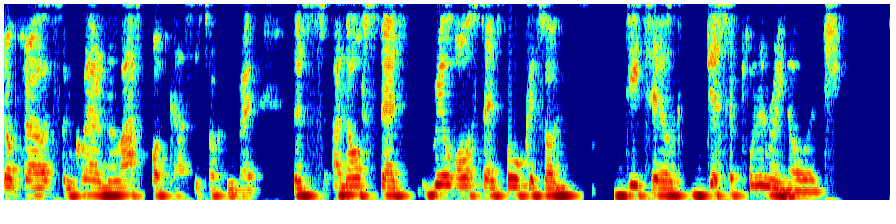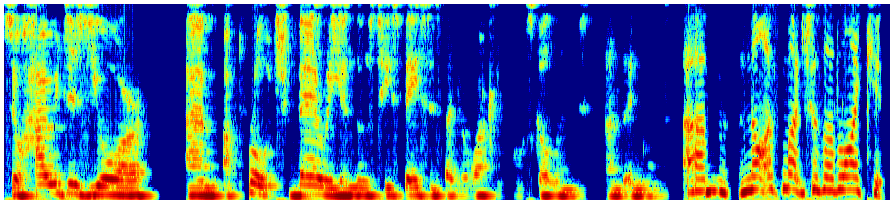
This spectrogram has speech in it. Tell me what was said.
Dr. Alex Sinclair in the last podcast was talking about, there's an Ofsted, real Ofsted focus on detailed disciplinary knowledge. So, how does your um, approach vary in those two spaces that you're working, both Scotland and England? Um, not as much as I'd like it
